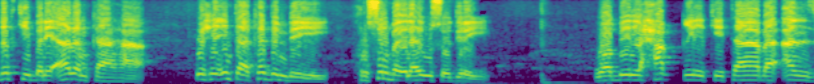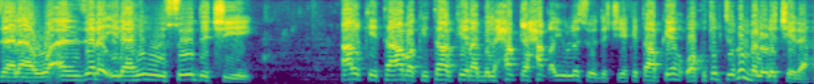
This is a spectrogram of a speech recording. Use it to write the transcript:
Dadkii bani aadamka ahaa wixii intaa ka dambeeyey rusul baa ilaahay u soo dirayay wa bilxaqi alkitaaba anzala wa anzala ilaahay wuu soo dejiyey. Alkitaaba kitaabkiina bilxaqi xaq ayuu la soo dejiyey. Kitaabkee? Waa kutubtii o dhan baa loola jeedaa.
